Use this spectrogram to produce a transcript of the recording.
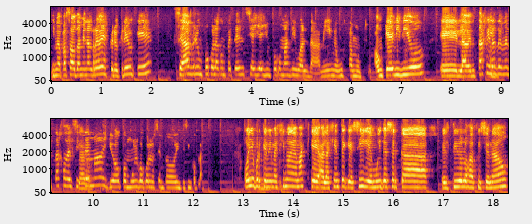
Y me ha pasado también al revés, pero creo que se abre un poco la competencia y hay un poco más de igualdad. A mí me gusta mucho. Aunque he vivido eh, la ventaja y las desventajas del sistema, yo comulgo con los 125 platos. Oye, porque me imagino además que a la gente que sigue muy de cerca el tiro de los aficionados,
